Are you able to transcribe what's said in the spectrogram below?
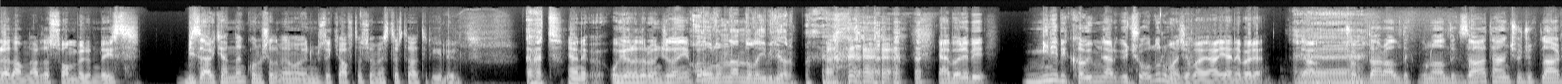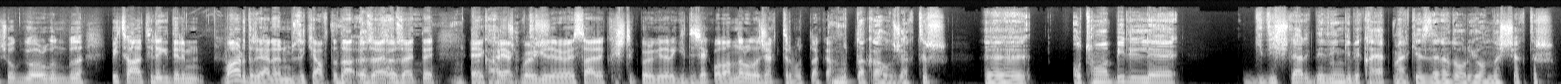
Otomobil Adamlar'da son bölümdeyiz. Biz erkenden konuşalım ama önümüzdeki hafta sömestr tatili geliyor. Evet. Yani uyarılar önceden yapalım. Oğlumdan dolayı biliyorum. yani böyle bir mini bir kavimler göçü olur mu acaba ya? Yani böyle ya Ee. çok daraldık bunu aldık zaten çocuklar çok yorgun bu bir tatile gidelim vardır yani önümüzdeki hafta daha özel özellikle e, kayak olacaktır. bölgeleri vesaire kışlık bölgelere gidecek olanlar olacaktır mutlaka. Mutlaka olacaktır. Ee, otomobille gidişler dediğin gibi kayak merkezlerine doğru yoğunlaşacaktır.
